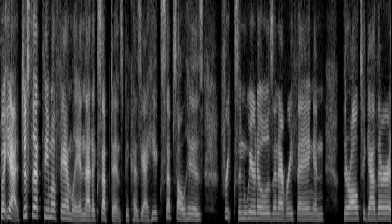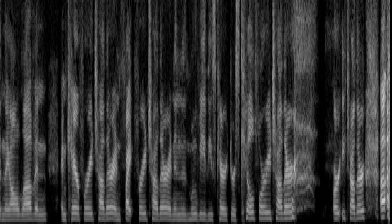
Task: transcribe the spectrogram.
But yeah, just that theme of family and that acceptance because yeah, he accepts all his freaks and weirdos and everything and they're all together and they all love and and care for each other and fight for each other and in the movie these characters kill for each other or each other. Uh,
